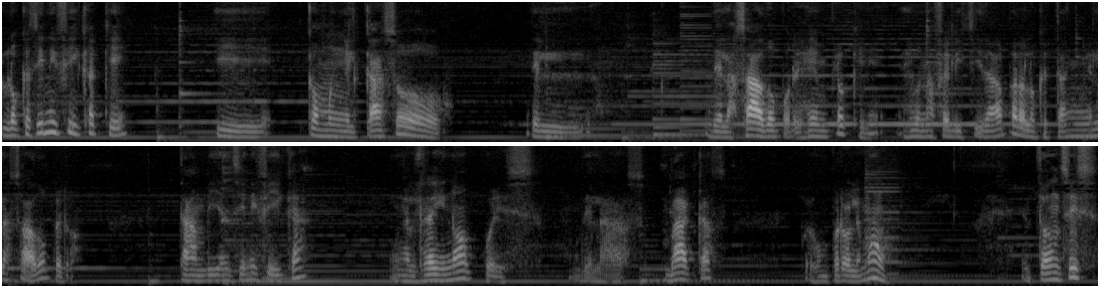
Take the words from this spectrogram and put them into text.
Lo, que significa que, y como en el caso del, del asado, por ejemplo, que es una felicidad para los que están en el asado, pero también significa en el reino, pues, de las vacas, pues un problemón. Entonces,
